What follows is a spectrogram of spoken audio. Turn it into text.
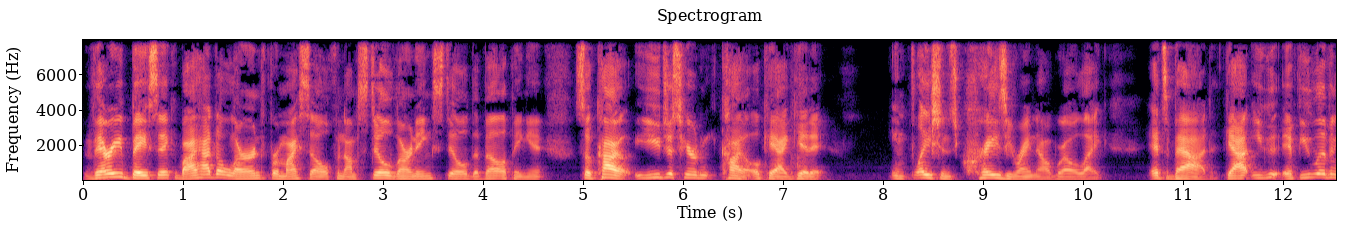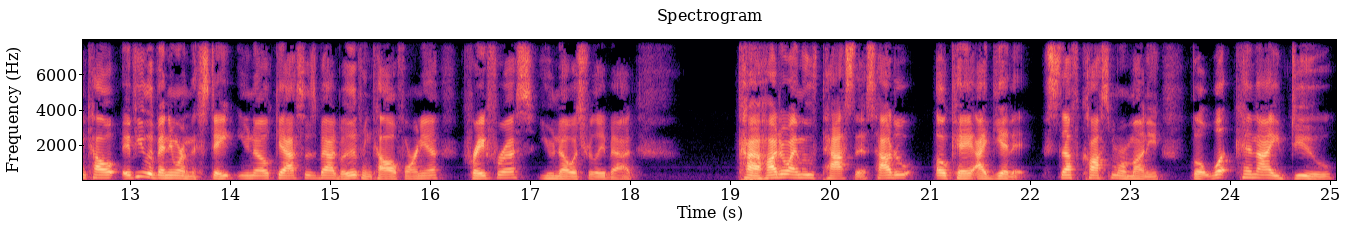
very basic, but I had to learn for myself and I'm still learning, still developing it. So Kyle, you just heard Kyle. Okay, I get it. Inflation's crazy right now, bro. Like it's bad. Gas, you, if you live in Cal, if you live anywhere in the state, you know gas is bad, but live in California, pray for us. You know it's really bad. Kyle, how do I move past this? How do, okay, I get it. Stuff costs more money, but what can I do?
